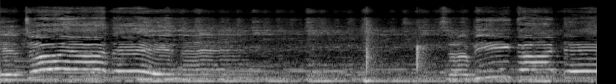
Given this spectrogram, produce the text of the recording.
ये जो we got.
